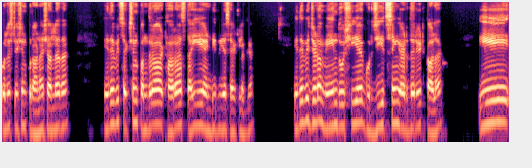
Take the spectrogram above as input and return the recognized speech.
police station Purana Shala ਦਾ, ਇਹਦੇ ਵਿੱਚ ਸੈਕਸ਼ਨ 15 18 27 ਏ ਐਨਡੀਪੀਐਸ ਐਕਟ ਲੱਗਾ। ਇਹਦੇ ਵਿੱਚ ਜਿਹੜਾ ਮੇਨ ਦੋਸ਼ੀ ਹੈ ਗੁਰਜੀਤ ਸਿੰਘ ਐਟ ਦਾ ਰੇਟ ਕਾਲਾ। ਇਹ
